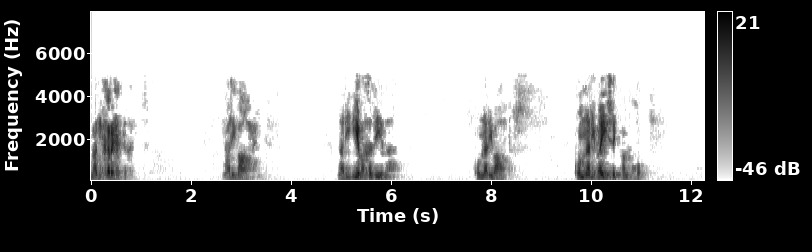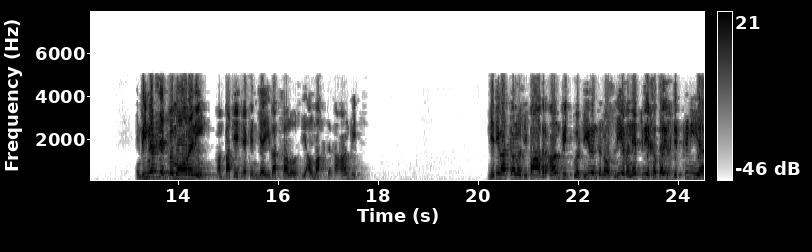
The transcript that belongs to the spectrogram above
na die geregtigheid, na die waarheid, na die ewige lewe. Kom na die waters. Kom na die wysheid van God. En wie niks het vir môre nie, want wat het ek en jy, wat sal ons die Almagtige aanbied? Weet jy wat kan ons die Vader aanbied voortdurend in ons lewe net twee gebuigde knieë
